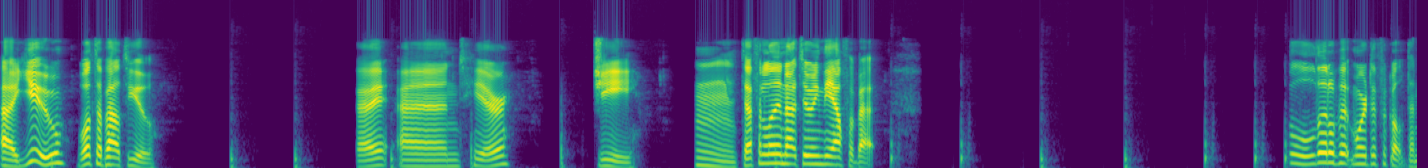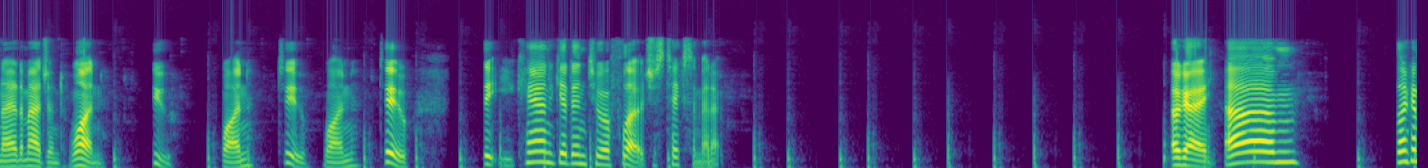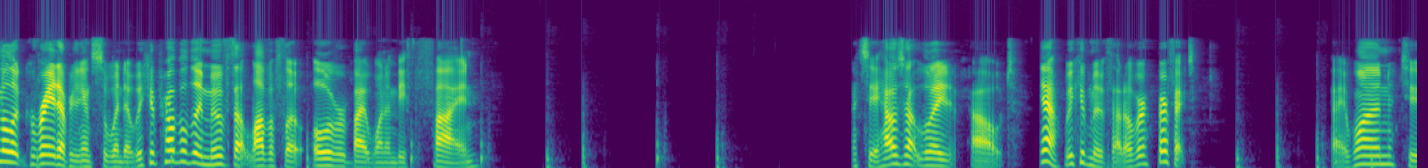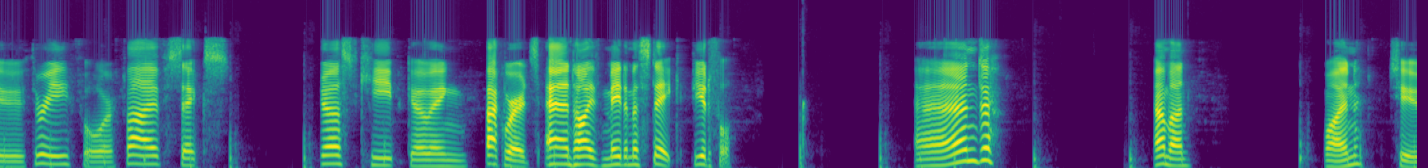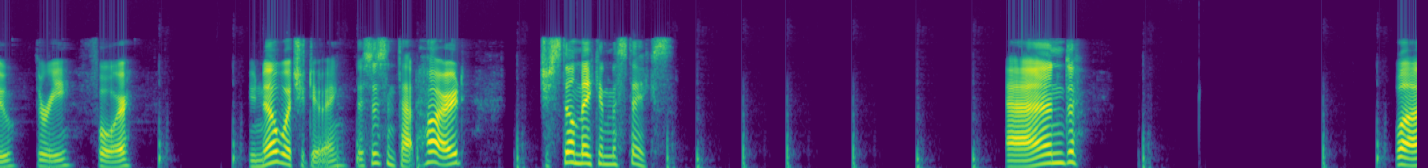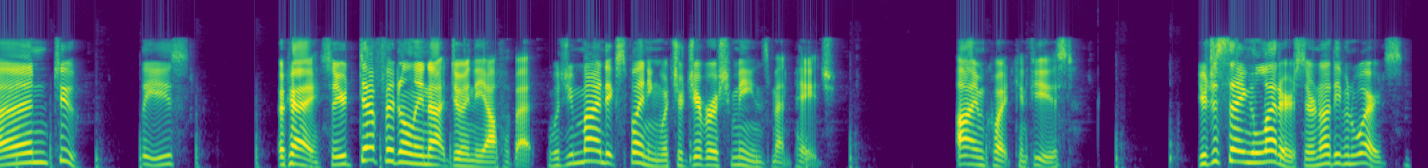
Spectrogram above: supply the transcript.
Uh, you, what about you? Okay, and here, G. Hmm, definitely not doing the alphabet. A little bit more difficult than I had imagined. One, two, one, two, one, two. See, you can get into a flow, it just takes a minute. Okay, um, not gonna look great up against the window. We could probably move that lava flow over by one and be fine. Let's see, how's that laid out? Yeah, we could move that over. Perfect. Okay, one, two, three, four, five, six. Just keep going backwards. And I've made a mistake. Beautiful. And... Come on. One, two, three, four. You know what you're doing. This isn't that hard. But you're still making mistakes. And one, two, please. Okay, so you're definitely not doing the alphabet. Would you mind explaining what your gibberish means, meant Paige? I'm quite confused. You're just saying letters, they're not even words.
